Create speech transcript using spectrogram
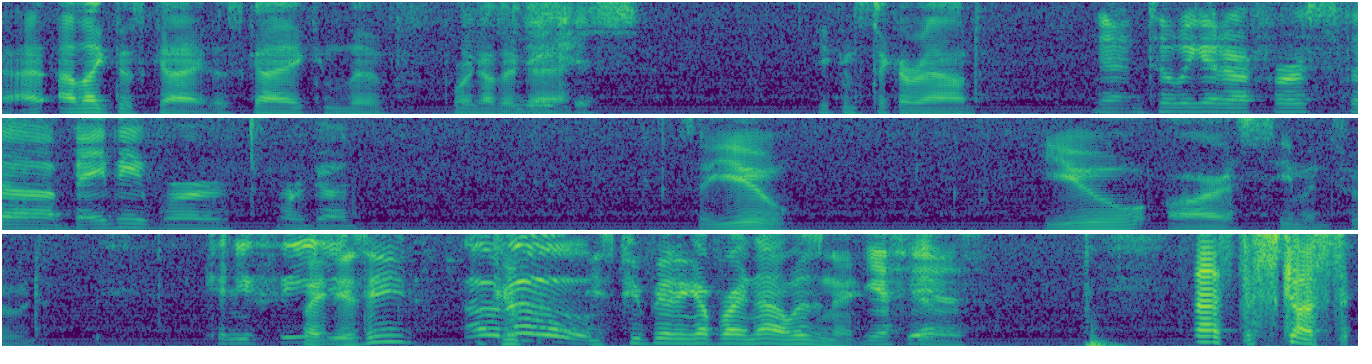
I, I like this guy. This guy can live for He's another day. tenacious. He can stick around. Yeah, until we get our first uh, baby, we're we're good. So you, you are semen food. Can you feed? Wait, your- is he? Oh pup- no! He's pupating up right now, isn't he? Yes, Yep. he is. That's disgusting.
